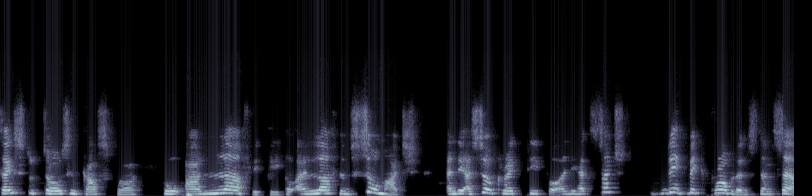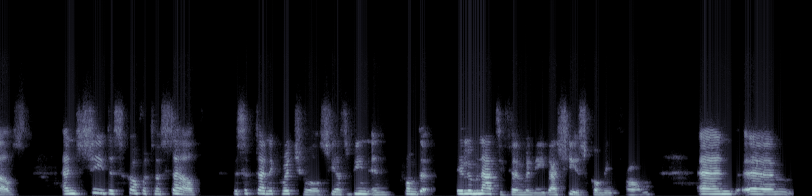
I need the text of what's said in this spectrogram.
thanks to Toos and Casper, who are lovely people. I love them so much and they are so great people and they had such big big problems themselves and she discovered herself the satanic rituals she has been in from the illuminati family where she is coming from and um,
